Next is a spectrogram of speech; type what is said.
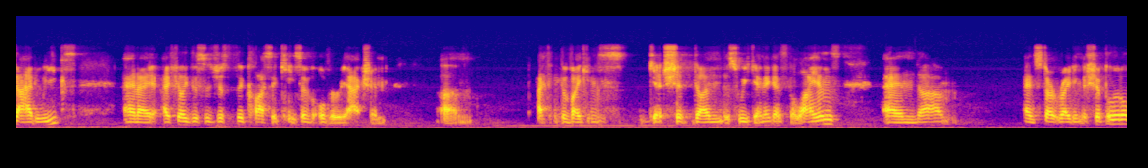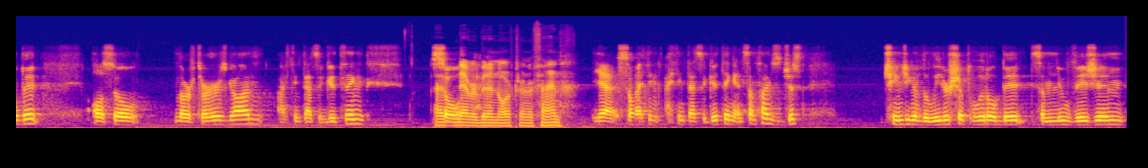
bad weeks, and I, I feel like this is just the classic case of overreaction. Um, I think the Vikings get shit done this weekend against the Lions, and um, and start righting the ship a little bit. Also, Norv Turner's gone. I think that's a good thing. I've so, never been a Norv Turner fan. Yeah, so I think I think that's a good thing. And sometimes just changing of the leadership a little bit, some new vision.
